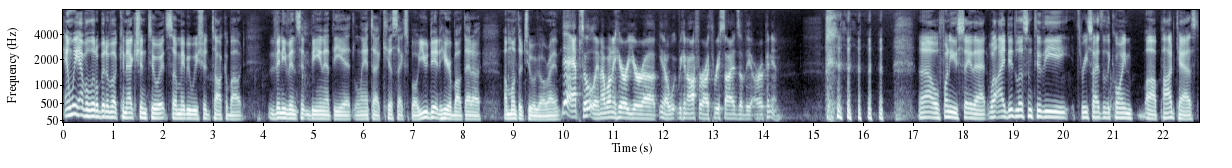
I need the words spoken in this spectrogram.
and we have a little bit of a connection to it. So maybe we should talk about Vinnie Vincent being at the Atlanta Kiss Expo. You did hear about that a a month or two ago, right? yeah, absolutely. And I want to hear your, uh, you know, we can offer our three sides of the our opinion. Oh, funny you say that. Well, I did listen to the Three Sides of the Coin uh, podcast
